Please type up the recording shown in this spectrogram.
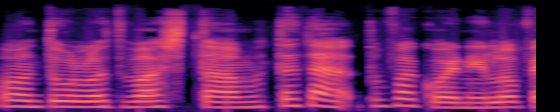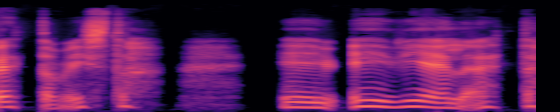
on tullut vastaan, mutta tätä tupakoinnin lopettamista ei, ei vielä, että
